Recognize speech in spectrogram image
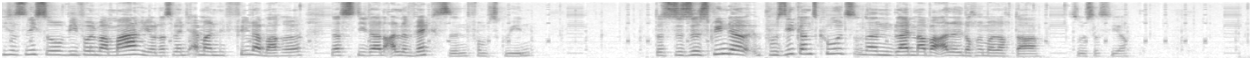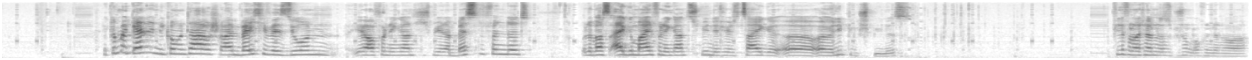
hieß es nicht so wie vorhin bei Mario, dass wenn ich einmal einen Fehler mache, dass die dann alle weg sind vom Screen. Das, das, der Screen, der posiert ganz kurz und dann bleiben aber alle noch immer noch da. So ist das hier. Ihr könnt mir gerne in die Kommentare schreiben, welche Version ihr von den ganzen Spielen am besten findet. Oder was allgemein von den ganzen Spielen, die ich euch zeige, äh, euer Lieblingsspiel ist. Viele von euch haben das bestimmt auch in ihrer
